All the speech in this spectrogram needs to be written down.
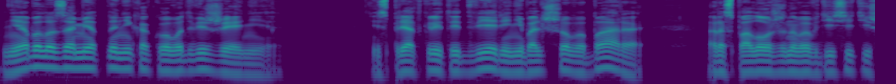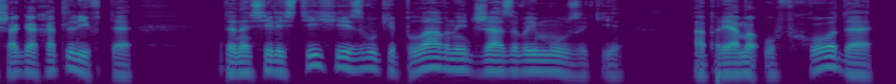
не было заметно никакого движения. Из приоткрытой двери небольшого бара, расположенного в десяти шагах от лифта, доносились тихие звуки плавной джазовой музыки, а прямо у входа,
